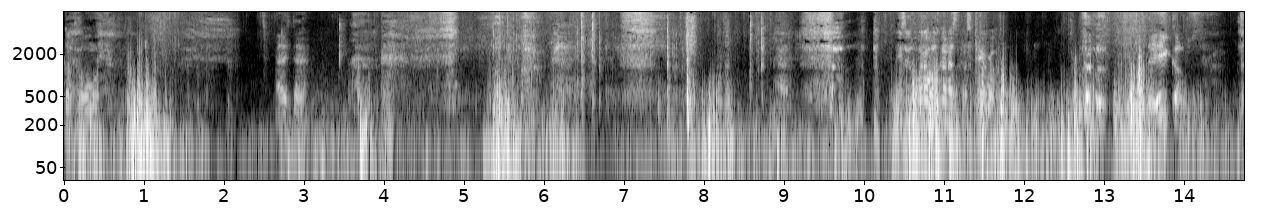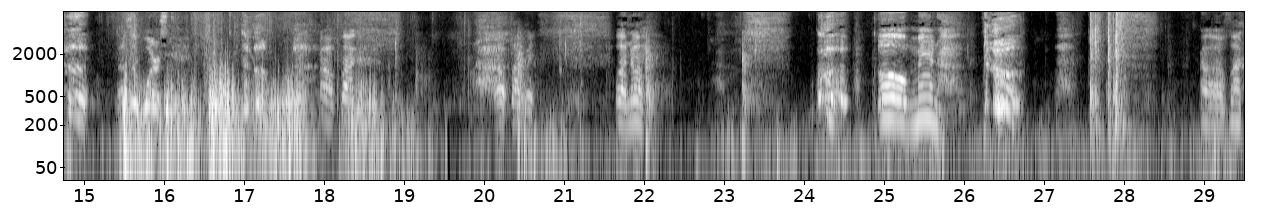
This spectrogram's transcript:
Da jabón, güey. Ahí está. This is what I was gonna scare of. The hiccups. That's the worst. Oh, fuck. Oh, fuck, wait. Oh, no. Oh man. Oh, fuck.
